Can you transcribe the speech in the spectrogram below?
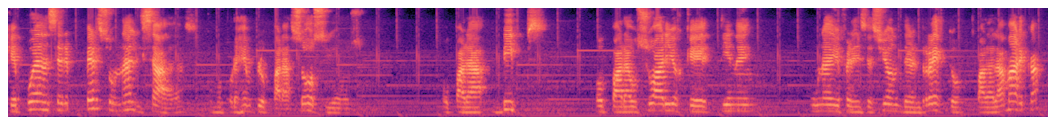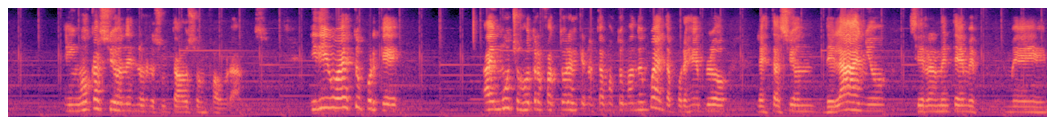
que puedan ser personalizadas, como por ejemplo para socios o para VIPs o para usuarios que tienen una diferenciación del resto para la marca, en ocasiones los resultados son favorables. Y digo esto porque hay muchos otros factores que no estamos tomando en cuenta, por ejemplo, la estación del año, si realmente me, me,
